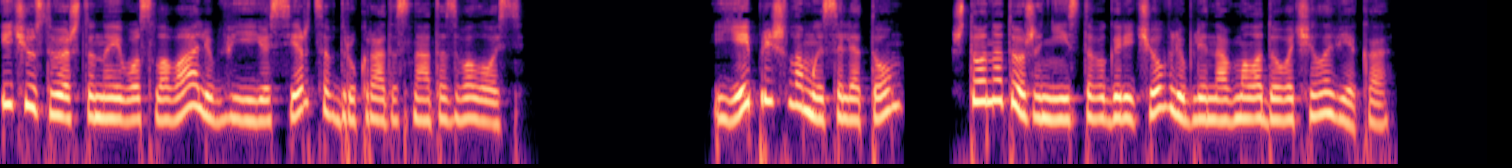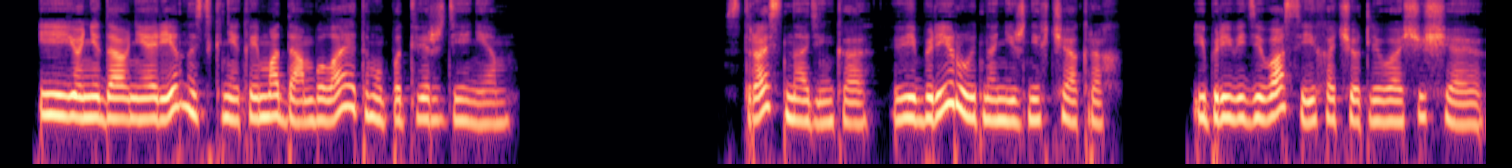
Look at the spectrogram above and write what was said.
и чувствуя, что на его слова о любви ее сердце вдруг радостно отозвалось. Ей пришла мысль о том, что она тоже неистово горячо влюблена в молодого человека. И ее недавняя ревность к некой мадам была этому подтверждением. Страсть, Наденька, вибрирует на нижних чакрах, и при виде вас я их отчетливо ощущаю.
